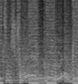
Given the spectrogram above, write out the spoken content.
Just try to go away.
